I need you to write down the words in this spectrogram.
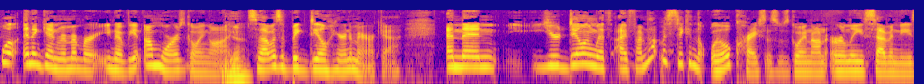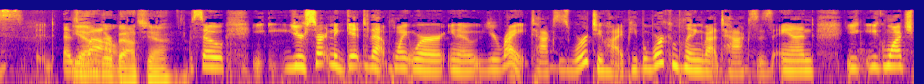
Well, and again, remember, you know, Vietnam War is going on, Yeah. so that was a big deal here in America. And then you're dealing with, if I'm not mistaken, the oil crisis was going on early 70s as well. yeah, thereabouts, yeah. So you're starting to get to that point where you know you're right. Taxes were too high. People were complaining about taxes, and you, you can watch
